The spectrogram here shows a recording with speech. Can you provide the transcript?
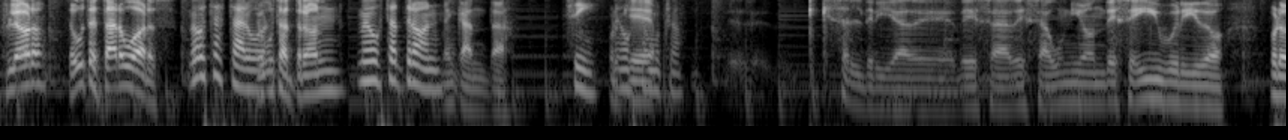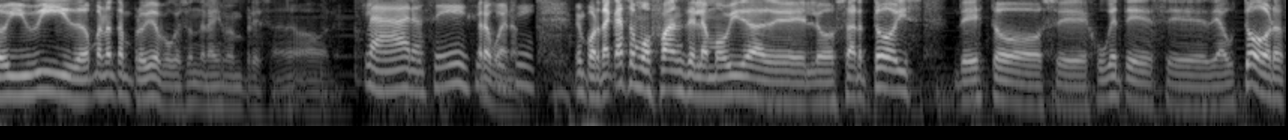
Flor, ¿te gusta Star Wars? Me gusta Star Wars. ¿Te gusta Tron? Me gusta Tron. Me encanta. Sí, me Porque- gusta mucho. ¿Qué, qué saldría de, de esa, de esa unión, de ese híbrido prohibido? Bueno, no tan prohibido porque son de la misma empresa, ¿no? Ahora. Claro, sí, sí, Pero sí, bueno, sí. no importa. Acá somos fans de la movida de los art toys, de estos eh, juguetes eh, de autor,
